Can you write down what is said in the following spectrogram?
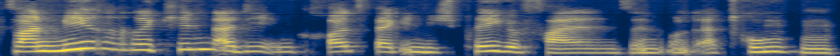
Es waren mehrere Kinder, die in Kreuzberg in die Spree gefallen sind und ertrunken.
